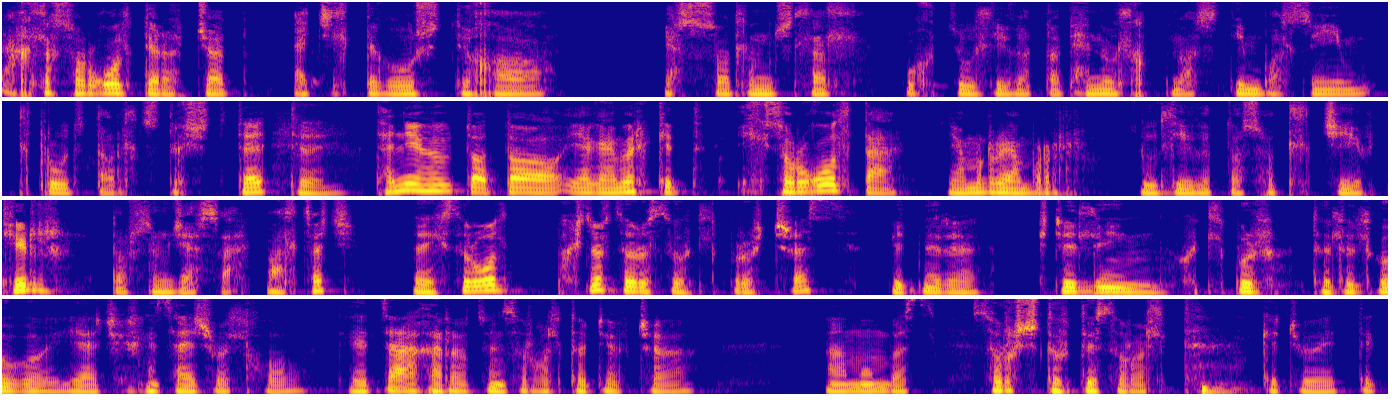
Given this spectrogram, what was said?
ахлах сургууль дээр очиод ажилдаг өөрсдийнхөө яс суламжлал бүх зүйлийг одоо таниулахад нь бас тийм болсон юм хөтөлбөрүүдэд оролцдог шүү дээ. Таны хувьд одоо яг Америкт их сургуульда ямар ямар зүйлийг одоо судалж ив тэр дурсамжаасаа болцооч. За их сургууль багш нар зориулсан хөтөлбөр учраас бид нэр хичээлийн хөтөлбөр төлөвлөгөөгөө яаж хэрхэн сайжруулах вэ? Тэгээ заах арга зүйн сургалтууд явж байгаа. А мөн бас сурагч төвтэй сургалт гэж байдаг.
